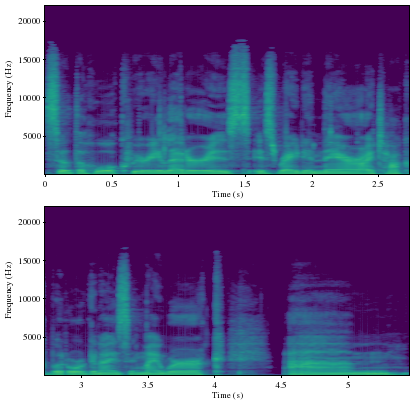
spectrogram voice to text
So the whole query letter is is right in there. I talk about organizing my work. Um,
